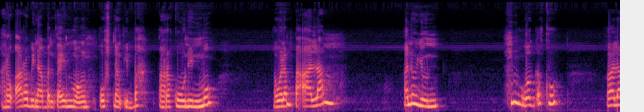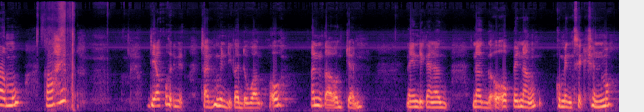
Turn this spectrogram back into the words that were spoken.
Araw-araw binabantayan mo ang post ng iba para kunin mo. Na walang paalam. Ano yun? Huwag ako. Kala mo, kahit di ako, sabi mo hindi ka duwag. Oh, ano tawag dyan? Na hindi ka nag, nag-open ng comment section mo.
